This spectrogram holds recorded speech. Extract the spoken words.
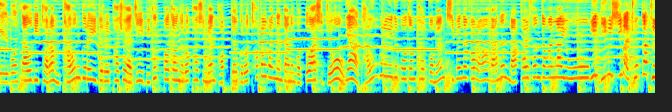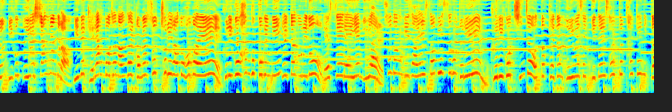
일본, 사우디처럼 다운그레이드를 파셔야지 미국 버전으로 파시면 법적으로 처벌받는다는 것도 아시죠? 야 다운그레이드 버전 팔 거면 집에 나가라 나는 라팔 선정할라요 이 님이 씨발 족같은 미국 의회 쌍년들아 니네 개량 버전 안 살 거면 수출이라도 허가해. 그리고 한국 고객님 일단 우리도 SLAM ER 순항 미사일 서비스로 드림. 그리고 진짜 어떻게든 의회 새끼들 설득할 테니까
